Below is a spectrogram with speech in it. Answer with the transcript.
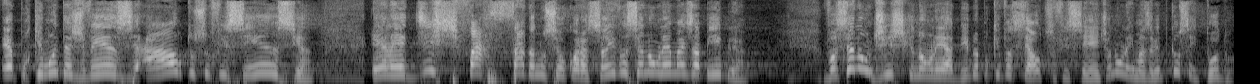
É porque muitas vezes a autossuficiência, ela é disfarçada no seu coração e você não lê mais a Bíblia. Você não diz que não lê a Bíblia porque você é autossuficiente. Eu não leio mais a Bíblia porque eu sei tudo.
